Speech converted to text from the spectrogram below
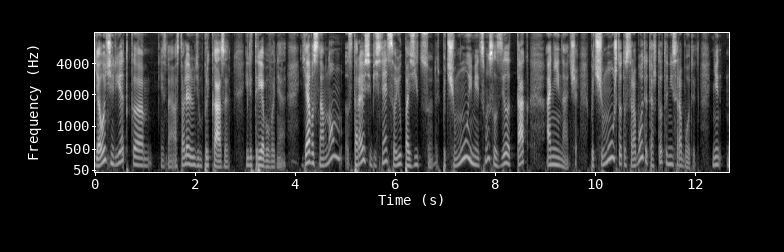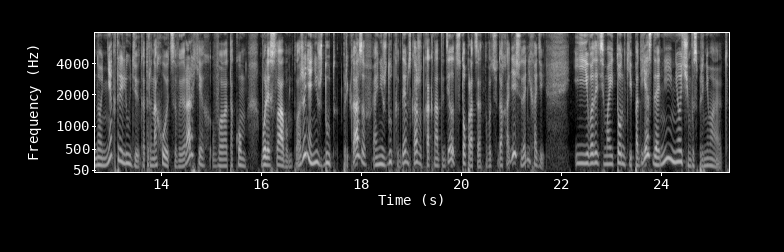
я очень редко не знаю, оставляю людям приказы или требования. Я в основном стараюсь объяснять свою позицию. Почему имеет смысл сделать так, а не иначе. Почему что-то сработает, а что-то не сработает. Не, но некоторые люди, которые находятся в иерархиях, в таком более слабом положении, они ждут приказов, они ждут, когда им скажут, как надо делать стопроцентно. Вот сюда ходи, сюда не ходи. И вот эти мои тонкие подъезды, они не очень воспринимают.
